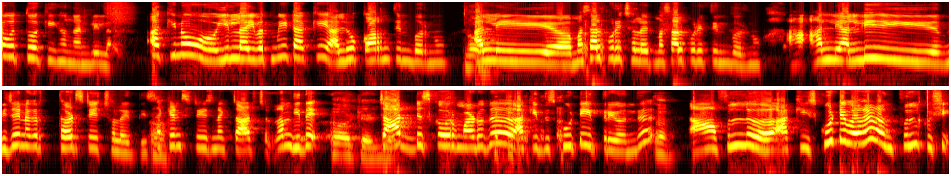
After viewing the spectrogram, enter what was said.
ಯಾವತ್ತು ಅಕ್ಕಿಗೆ ಹಂಗ ಅನ್ಲಿಲ್ಲ. ಅಕ್ಕಿನೂ ಇಲ್ಲ ಇವತ್ ಮೀಟ್ ಹಾಕಿ ಅಲ್ಲಿ ಹೋಗಿ ಕಾರ್ನ್ ತಿನ್ಬರ್ನು. ಅಲ್ಲಿ ಮಸಾಲಾ ಪುರಿ ಚಲೋ ಐತಿ ಮಸಾಲ್ ಪುರಿ ತಿನ್ಬರ್ನು. ಅಲ್ಲಿ ಅಲ್ಲಿ ವಿಜಯನಗರ ಥರ್ಡ್ ಸ್ಟೇಜ್ ಚಲೋ ಐತಿ. ಸೆಕೆಂಡ್ ಸ್ಟೇಜ್ ನಾಗ ಚಾಟ್ ಚಲೋ ನಮ್ದು ಇದೆ. ಚಾಟ್ ಡಿಸ್ಕವರ್ ಮಾಡುದು ಆಕಿದ್ ಸ್ಕೂಟಿ ಇತ್ರಿ ಒಂದು. ಆ ಫುಲ್ ಆಕಿ ಸ್ಕೂಟಿ ಬಂದ್ರೆ ನಂಗೆ ಫುಲ್ ಖುಷಿ.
